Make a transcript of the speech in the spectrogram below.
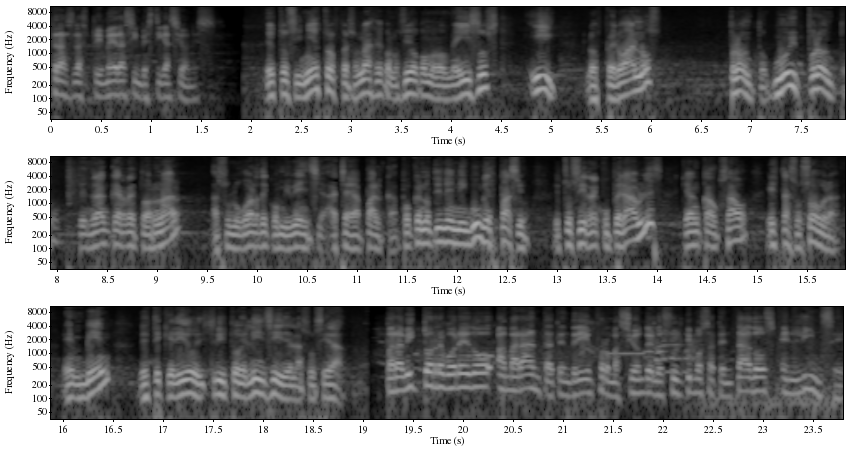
tras las primeras investigaciones. Estos siniestros personajes conocidos como los mellizos y los peruanos, pronto, muy pronto, tendrán que retornar a su lugar de convivencia, a Chayapalca, porque no tienen ningún espacio estos irrecuperables que han causado esta zozobra en bien de este querido distrito del Lince y de la sociedad. Para Víctor Reboredo, Amaranta tendría información de los últimos atentados en Lince.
